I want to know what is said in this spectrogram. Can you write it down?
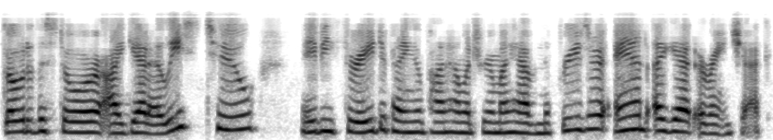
go to the store, I get at least two, maybe three, depending upon how much room I have in the freezer, and I get a rain check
